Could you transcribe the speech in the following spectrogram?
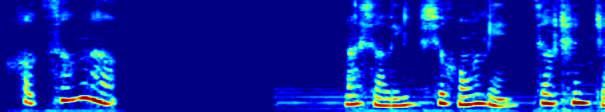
好脏呢！马小玲羞红了脸，娇嗔着。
